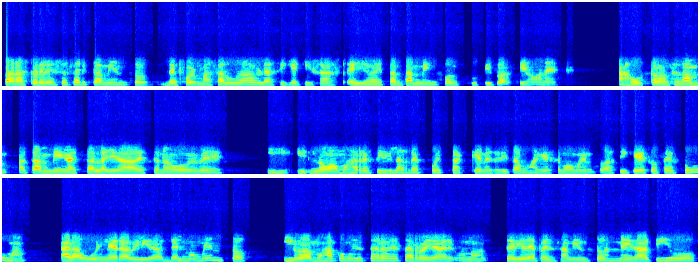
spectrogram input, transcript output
para hacer ese acercamiento de forma saludable, así que quizás ellos están también con sus situaciones, ajustándose también hasta la llegada de este nuevo bebé y, y no vamos a recibir las respuestas que necesitamos en ese momento. Así que eso se suma a la vulnerabilidad del momento y vamos a comenzar a desarrollar una serie de pensamientos negativos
